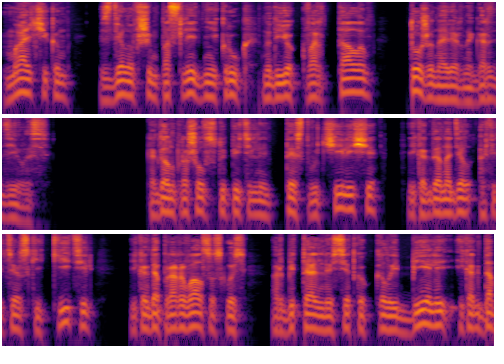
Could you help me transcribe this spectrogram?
Мальчиком, сделавшим последний круг над ее кварталом, тоже, наверное, гордилась. Когда он прошел вступительный тест в училище, и когда надел офицерский китель, и когда прорвался сквозь орбитальную сетку колыбели, и когда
